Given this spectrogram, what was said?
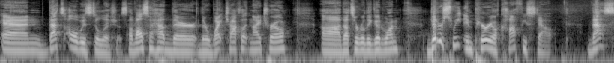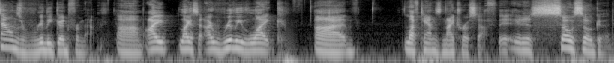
and that's always delicious. I've also had their, their White Chocolate Nitro. Uh, that's a really good one. Bittersweet Imperial Coffee Stout. That sounds really good from them. Um, I like I said, I really like uh, Left Hand's Nitro stuff. it, it is so so good.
